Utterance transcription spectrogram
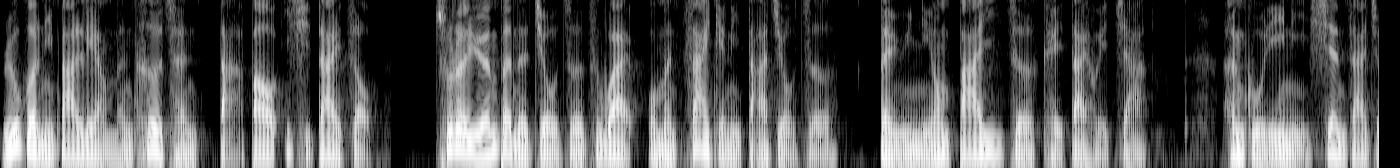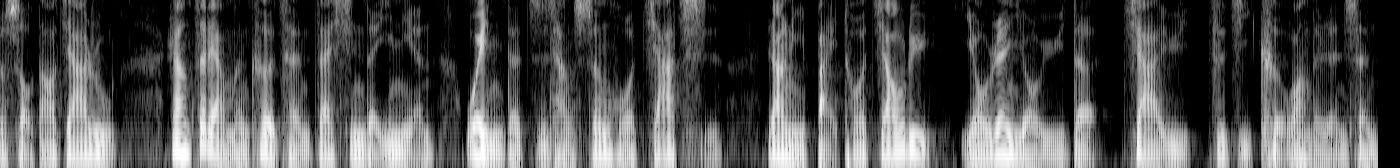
如果你把两门课程打包一起带走，除了原本的九折之外，我们再给你打九折。等于你用八一折可以带回家，很鼓励你现在就手刀加入，让这两门课程在新的一年为你的职场生活加持，让你摆脱焦虑，游刃有余地驾驭自己渴望的人生。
